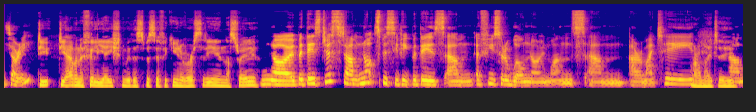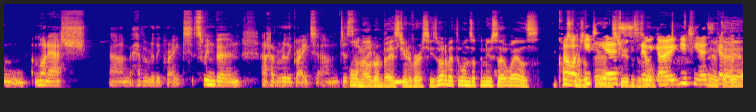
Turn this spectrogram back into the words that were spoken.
Sorry. Do you, do you have an affiliation with a specific university in Australia? No, but there's just um, not specific, but there's um, a few sort of well-known ones: um, RMIT, RMIT. um, Monash, um, have a really great Swinburne uh, have a really great um, design. All Melbourne-based universities. What about the ones up in New South Wales? The customers oh, UTS, up there and students as there well. There we go. UTS. Okay, yeah,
